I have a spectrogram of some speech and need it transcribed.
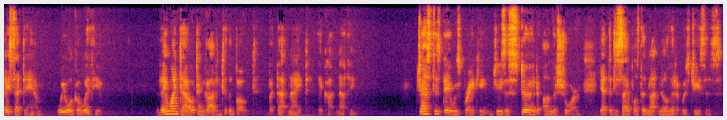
They said to him, We will go with you. They went out and got into the boat, but that night they caught nothing. Just as day was breaking, Jesus stood on the shore, yet the disciples did not know that it was Jesus.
